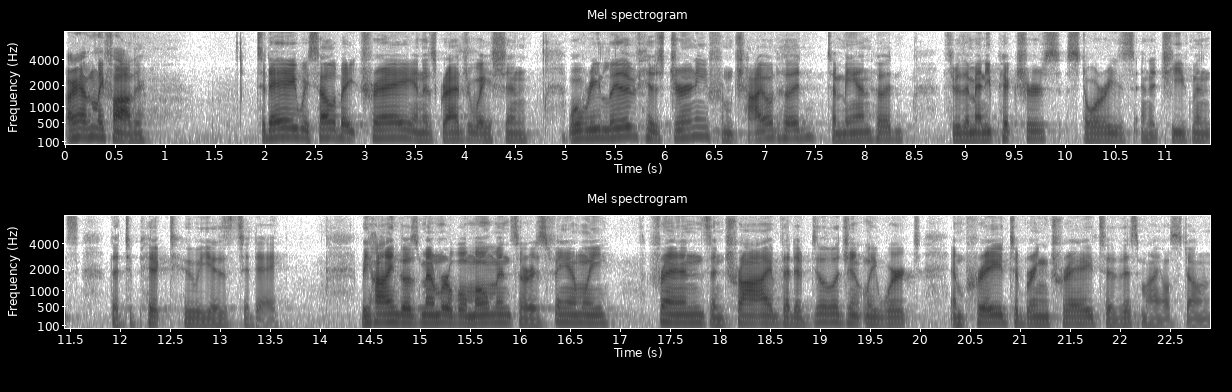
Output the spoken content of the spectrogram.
Our Heavenly Father, today we celebrate Trey and his graduation. We'll relive his journey from childhood to manhood through the many pictures, stories, and achievements that depict who he is today. Behind those memorable moments are his family, friends, and tribe that have diligently worked and prayed to bring Trey to this milestone.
